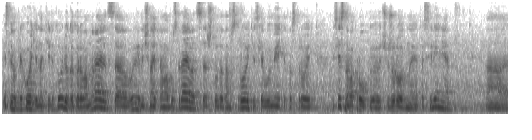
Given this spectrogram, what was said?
Если вы приходите на территорию, которая вам нравится, вы начинаете там обустраиваться, что-то там строить, если вы умеете это строить. Естественно, вокруг э, чужеродные поселения, а,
